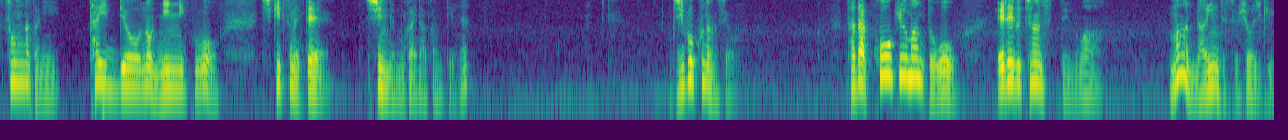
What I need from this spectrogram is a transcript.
その中に大量のニンニクを敷き詰めて新年迎えなあかんっていうね。地獄なんですよ。ただ高級マントを得れるチャンスっていうのはまあないんですよ正直。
